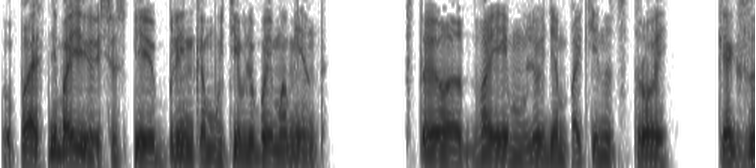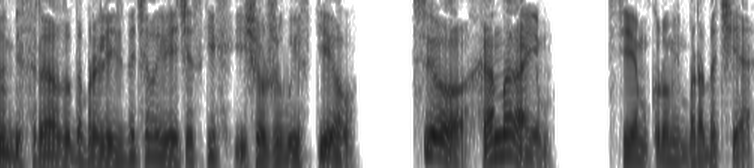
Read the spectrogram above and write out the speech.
Упасть не боюсь, успею блинком уйти в любой момент. Стоило двоим людям покинуть строй, как зомби сразу добрались до человеческих, еще живых тел. Все, хана им. Всем, кроме бородача.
